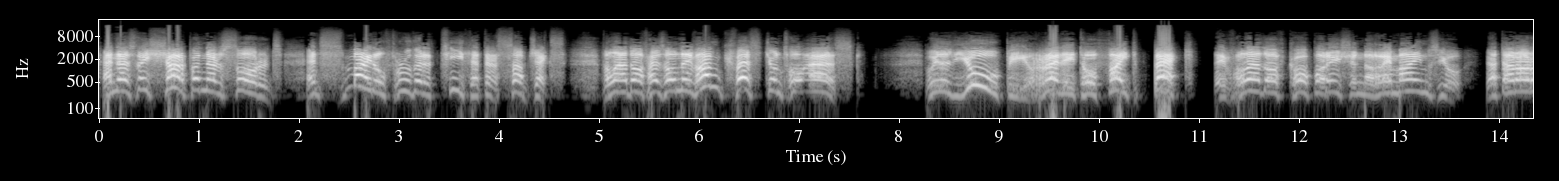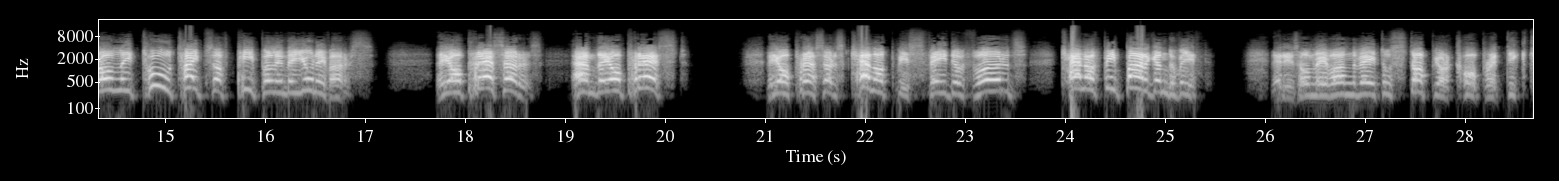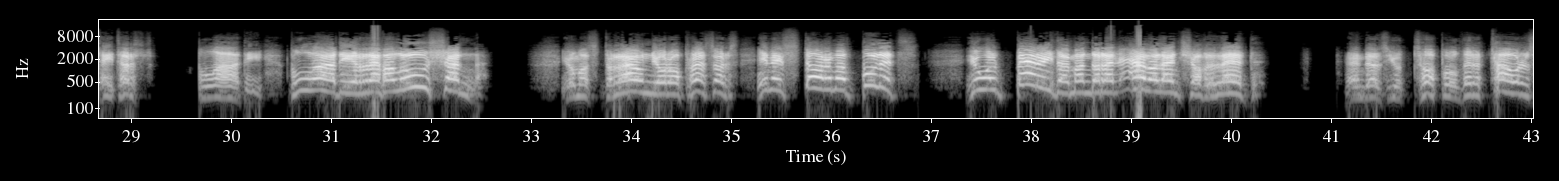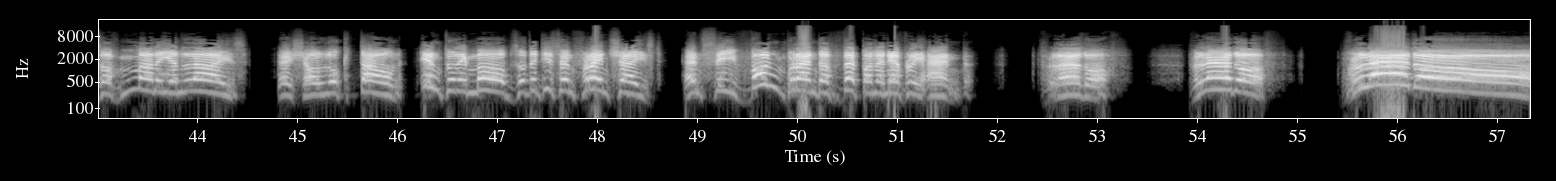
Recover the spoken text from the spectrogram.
And as they sharpen their swords and smile through their teeth at their subjects, Vladof has only one question to ask. Will you be ready to fight back? The Vladof Corporation reminds you that there are only two types of people in the universe the oppressors and the oppressed. The oppressors cannot be swayed with words, cannot be bargained with. There is only one way to stop your corporate dictators bloody, bloody revolution! You must drown your oppressors in a storm of bullets! You will bury them under an avalanche of lead! And as you topple their towers of money and lies, they shall look down into the mobs of the disenfranchised and see one brand of weapon in every hand. Vladof! Vladof! Vladof!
